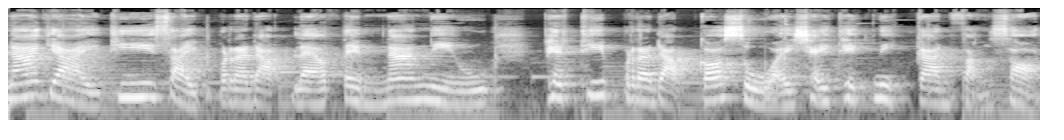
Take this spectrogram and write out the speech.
หน้าใหญ่ที่ใส่ประดับแล้วเต็มหน้านิ้ว เพชรที่ประดับก็สวยใช้เทคนิคการฝังสอด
